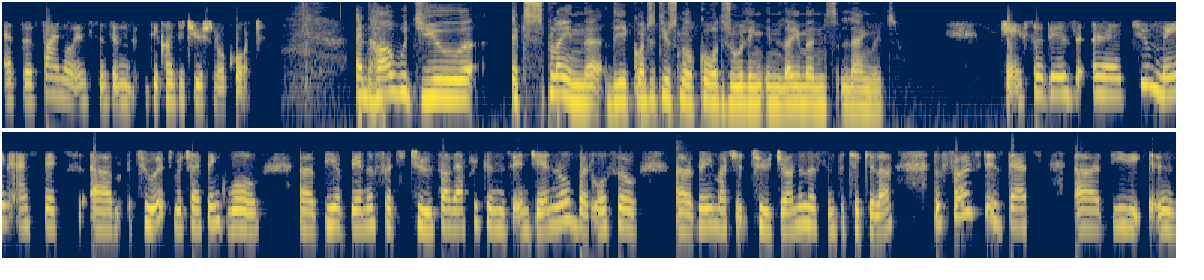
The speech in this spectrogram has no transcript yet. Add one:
at the final instance in the Constitutional Court. And how would you explain the Constitutional Court ruling in layman's language? Okay, so there's uh, two main aspects um, to it, which I think will uh, be of benefit to South Africans in general, but also uh, very much to journalists in particular. The first is that uh, the uh,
